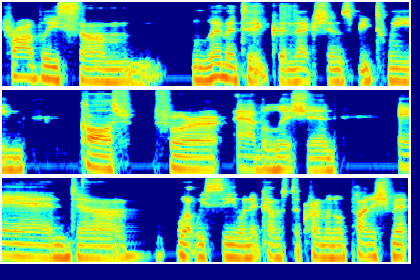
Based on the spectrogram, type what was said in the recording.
probably some limited connections between calls for abolition and uh, what we see when it comes to criminal punishment.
